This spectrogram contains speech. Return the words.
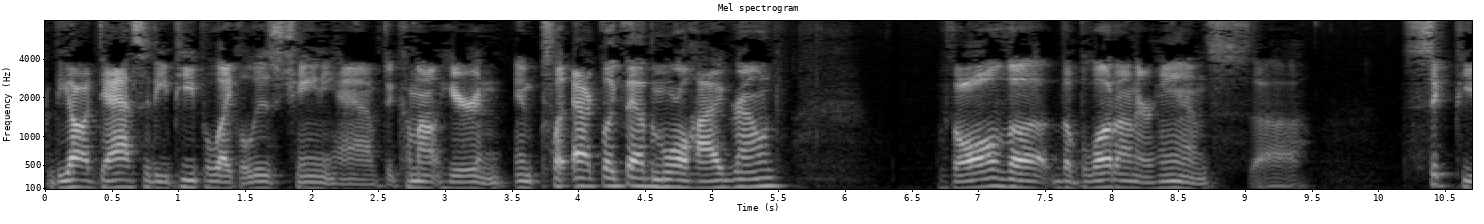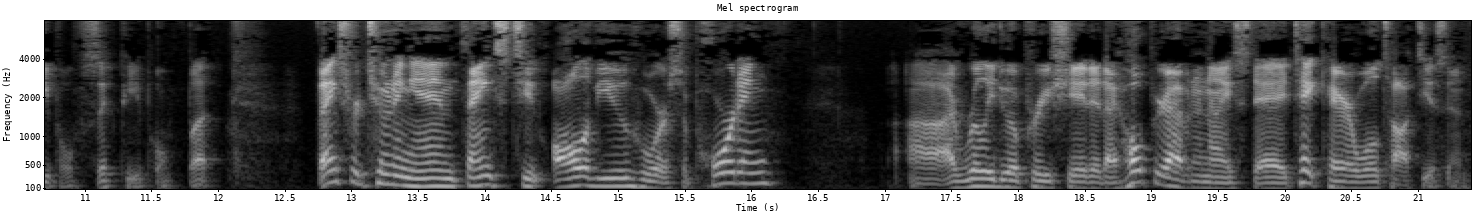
The audacity people like Liz Cheney have to come out here and, and act like they have the moral high ground with all the, the blood on their hands. Uh, sick people, sick people. But Thanks for tuning in. Thanks to all of you who are supporting. Uh, I really do appreciate it. I hope you're having a nice day. Take care. We'll talk to you soon.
